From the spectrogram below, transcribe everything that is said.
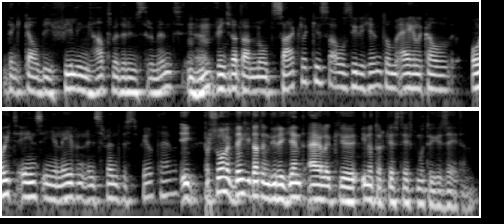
denk ik al die feeling had met een instrument. Eh, Mhm. vind je dat dat noodzakelijk is als dirigent om eigenlijk al ooit eens in je leven een instrument bespeeld te hebben? Ik, persoonlijk denk ik dat een dirigent eigenlijk eh, in het orkest heeft moeten gezeten.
